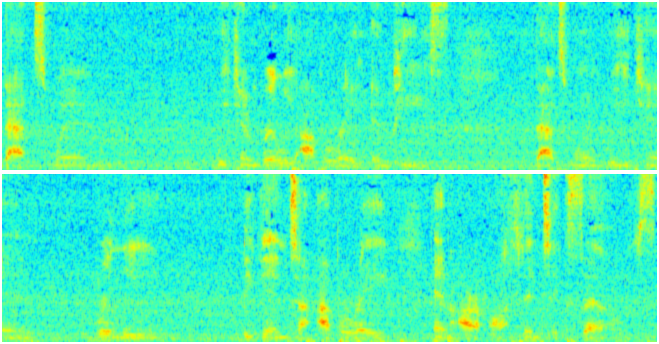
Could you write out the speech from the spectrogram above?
that's when we can really operate in peace. That's when we can really begin to operate in our authentic selves.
